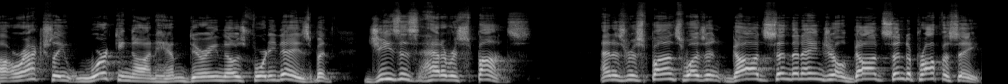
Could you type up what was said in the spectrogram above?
uh, are actually working on him during those 40 days. But Jesus had a response. And his response wasn't, God send an angel, God send a prophecy.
